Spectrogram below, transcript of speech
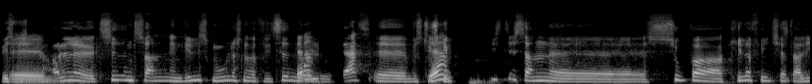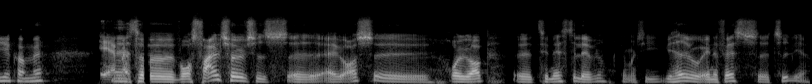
Hvis vi skal øh, holde tiden sådan en lille smule og sådan noget, fordi tiden ja. er jo stærkt. Øh, hvis du ja. skal sidste sådan øh, super killer feature, der lige er kommet med, Ja, men altså, vores file services øh, er jo også øh, rykket op øh, til næste level, kan man sige. Vi havde jo NFS øh, tidligere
